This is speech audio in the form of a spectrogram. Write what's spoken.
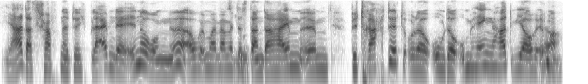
Ja, das schafft natürlich bleibende Erinnerungen, ne? auch immer, wenn man Absolut. das dann daheim ähm, betrachtet oder, oder umhängen hat, wie auch immer. Ja.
